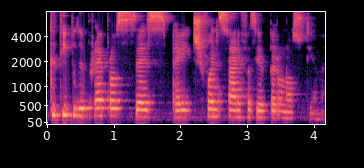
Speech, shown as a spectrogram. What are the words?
que tipo de preprocess page foi necessário fazer para o nosso tema.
